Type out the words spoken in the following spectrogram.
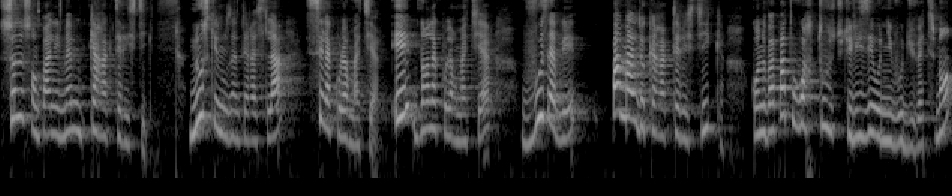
Ce ne sont pas les mêmes caractéristiques. Nous, ce qui nous intéresse là, c'est la couleur matière. Et dans la couleur matière, vous avez pas mal de caractéristiques qu'on ne va pas pouvoir tous utiliser au niveau du vêtement,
